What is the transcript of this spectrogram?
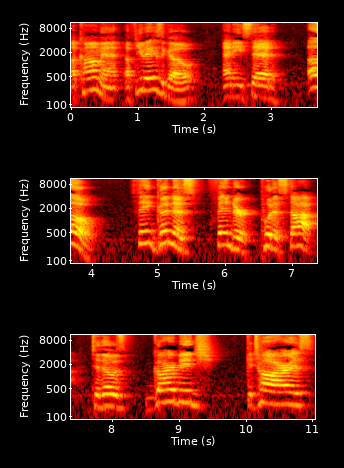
a comment a few days ago, and he said, Oh, thank goodness Fender put a stop to those garbage guitars.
